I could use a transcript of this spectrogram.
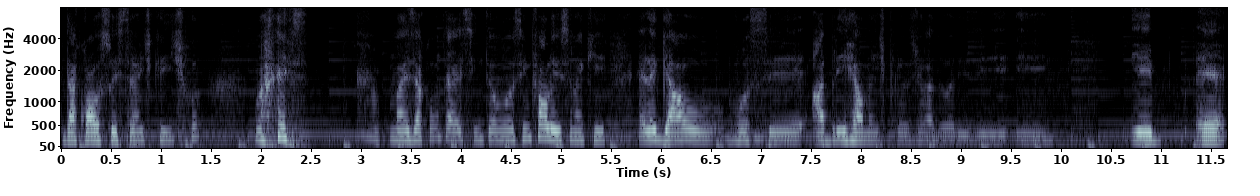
da qual eu sou extremamente crítico, mas, mas acontece. Então eu sempre falo isso, né? Que é legal você abrir realmente para os jogadores e, e e é,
